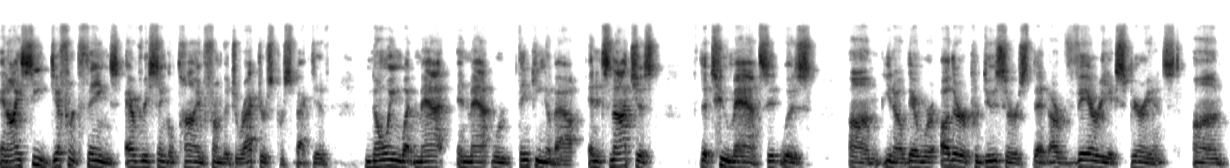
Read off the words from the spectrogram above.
and I see different things every single time from the director's perspective, knowing what Matt and Matt were thinking about. And it's not just the two Matts. It was um, you know, there were other producers that are very experienced, um,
